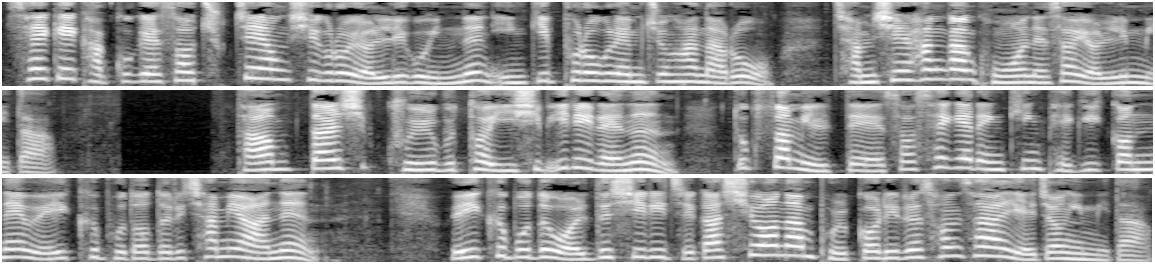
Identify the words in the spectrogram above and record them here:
세계 각국에서 축제 형식으로 열리고 있는 인기 프로그램 중 하나로 잠실 한강공원에서 열립니다. 다음 달 19일부터 21일에는 뚝섬 일대에서 세계 랭킹 100위권 내 웨이크보더들이 참여하는 웨이크보드 월드 시리즈가 시원한 볼거리를 선사할 예정입니다.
